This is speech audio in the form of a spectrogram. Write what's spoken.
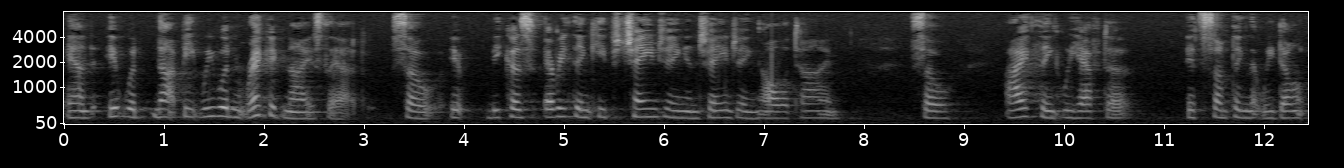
and it would not be. We wouldn't recognize that. So it because everything keeps changing and changing all the time. So I think we have to. It's something that we don't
